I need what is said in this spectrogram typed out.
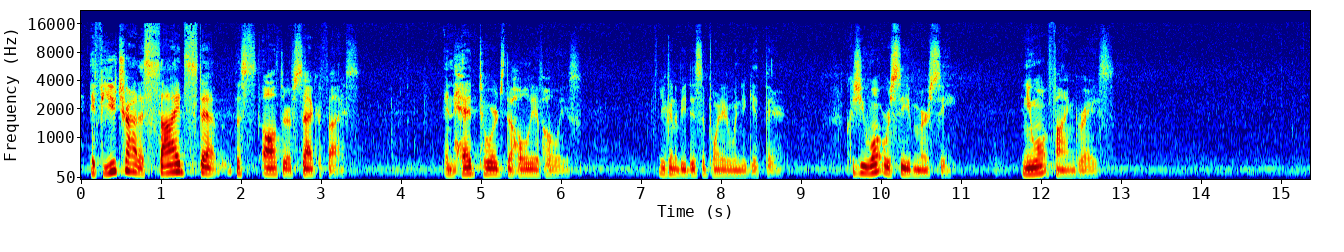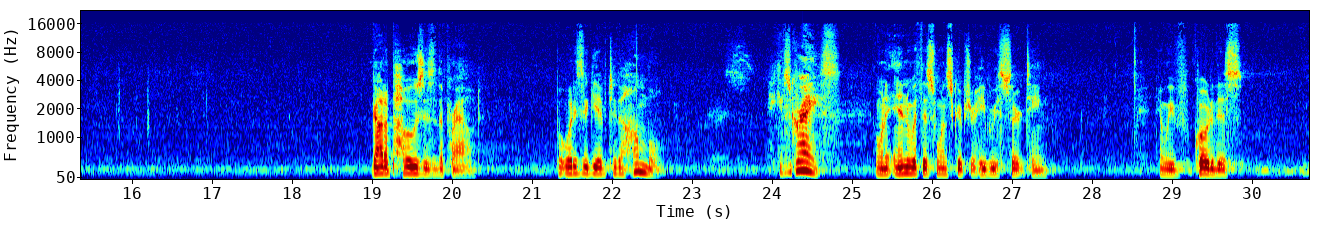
If you try to sidestep this altar of sacrifice and head towards the Holy of Holies, you're going to be disappointed when you get there because you won't receive mercy and you won't find grace. God opposes the proud, but what does He give to the humble? Gives grace. I want to end with this one scripture, Hebrews 13. And we've quoted this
